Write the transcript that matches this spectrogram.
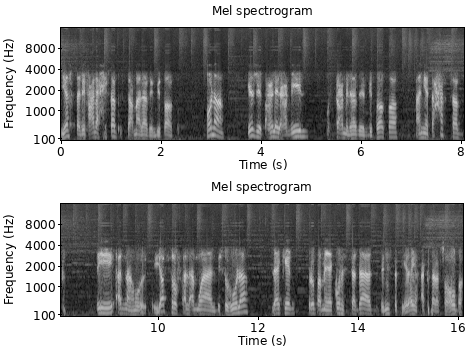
يستلف على حساب استعمال هذه البطاقة. هنا يجب على العميل مستعمل هذه البطاقة أن يتحسب بأنه يصرف الأموال بسهولة لكن ربما يكون السداد بالنسبة إليه أكثر صعوبة.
